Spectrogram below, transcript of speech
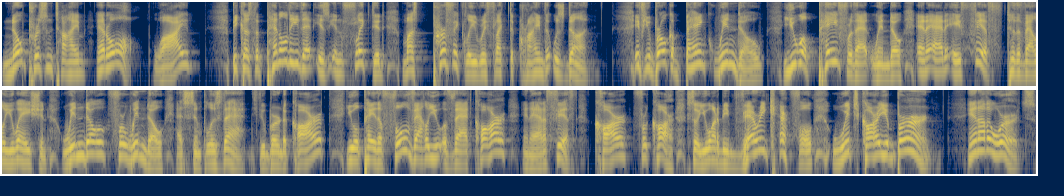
no prison time at all. Why? Because the penalty that is inflicted must perfectly reflect the crime that was done. If you broke a bank window, you will pay for that window and add a fifth to the valuation. Window for window, as simple as that. If you burned a car, you will pay the full value of that car and add a fifth. Car for car. So you want to be very careful which car you burn. In other words,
